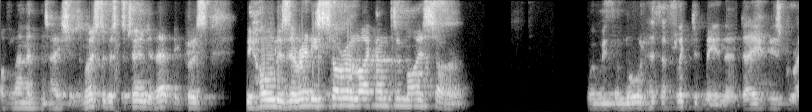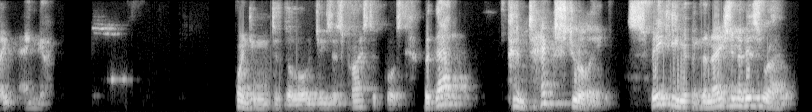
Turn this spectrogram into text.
of Lamentations. Most of us turn to that because, behold, is there any sorrow like unto my sorrow? Wherewith the Lord hath afflicted me in the day of his great anger. Pointing to the Lord Jesus Christ, of course. But that contextually, speaking of the nation of Israel,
